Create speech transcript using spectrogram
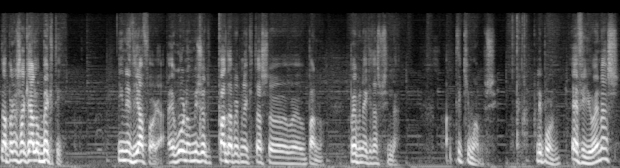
να παίρνεις και άλλο παίκτη. Είναι διάφορα. Εγώ νομίζω ότι πάντα πρέπει να κοιτάς πάνω. Πρέπει να κοιτάς ψηλά. Δική μου άποψη. Λοιπόν, έφυγε ο ένας.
